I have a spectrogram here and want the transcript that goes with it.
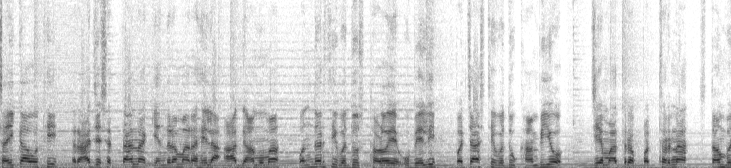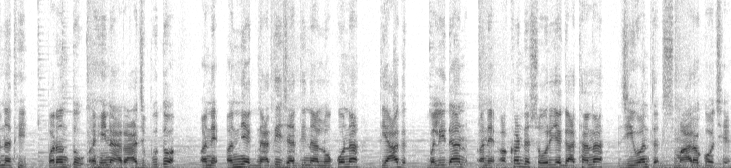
સૈકાઓથી રાજસત્તાના કેન્દ્રમાં રહેલા આ ગામમાં પંદરથી વધુ સ્થળોએ ઉભેલી પચાસથી વધુ ખાંભીઓ જે માત્ર પથ્થરના સ્તંભ નથી, પરંતુ અહીંના રાજપૂતો અને અન્ય જ્ઞાતિ જાતિના લોકોના ત્યાગ, બલિદાન અને અખંડ શૌર્ય ગાથાના જીવંત સ્મારકો છે.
